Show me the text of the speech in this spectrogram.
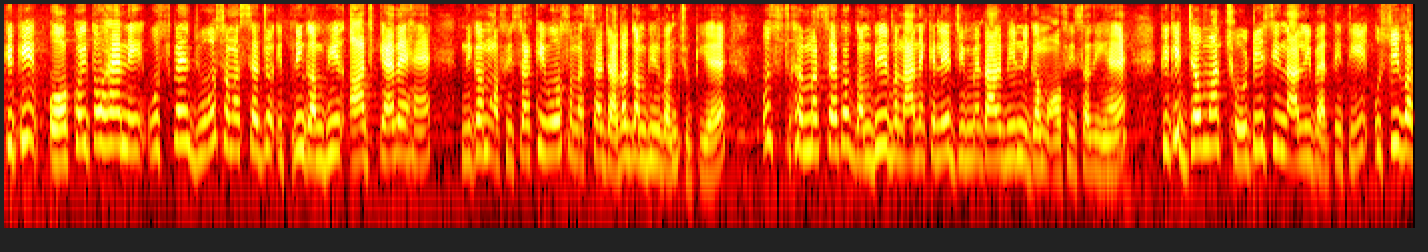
क्योंकि और कोई तो है नहीं। उसमें वो समस्या जो इतनी गंभीर आज कह रहे हैं निगम ऑफिसर की वो समस्या ज़्यादा गंभीर बन चुकी है। उस समस्या को गंभीर बनाने के लिए जिम्मेदार भी निगम ऑफिसर ही हैं। क्योंकि जब वहाँ छोटी सी नाली बहती थी उसी वक्त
